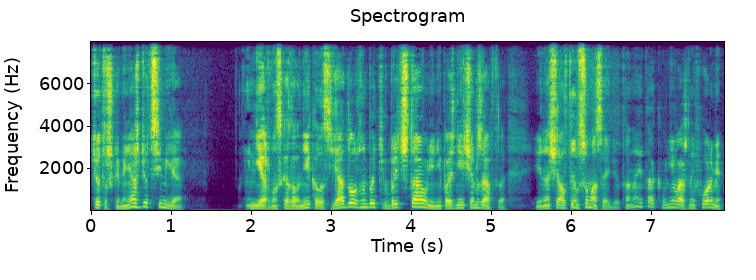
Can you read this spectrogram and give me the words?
Тетушка, меня ждет семья. Нервно сказал Николас. Я должен быть в Бриджтауне не позднее, чем завтра. Иначе Алтын с ума сойдет. Она и так в неважной форме.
